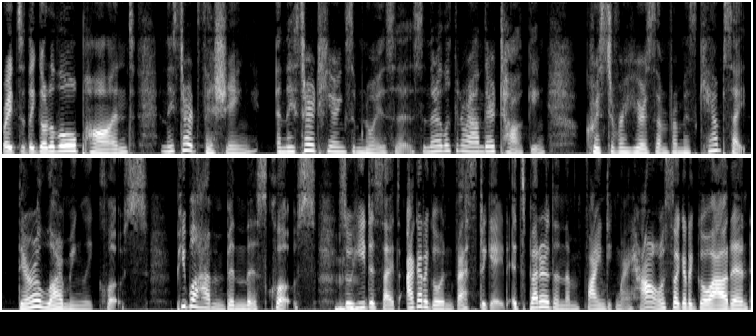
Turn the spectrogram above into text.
Right? So they go to the little pond and they start fishing and they start hearing some noises. And they're looking around, they're talking. Christopher hears them from his campsite. They're alarmingly close. People haven't been this close. So he mm-hmm. decides, I gotta go investigate. It's better than them finding my house. I gotta go out and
